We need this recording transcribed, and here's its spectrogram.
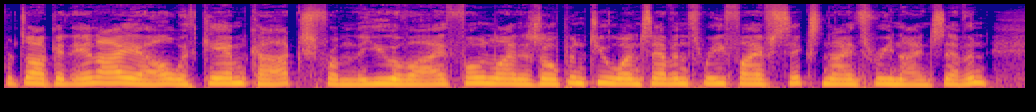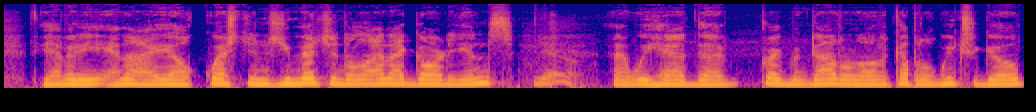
We're talking NIL with Kam Cox from the U of I. Phone line is open 217 356 9397. If you have any NIL questions, you mentioned Illini Guardians. Yeah. Uh, we had uh, Craig McDonald on a couple of weeks ago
